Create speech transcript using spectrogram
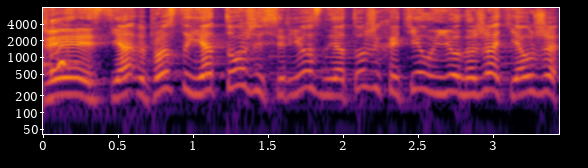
Жесть, я просто я тоже серьезно, я тоже хотел ее нажать, я уже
